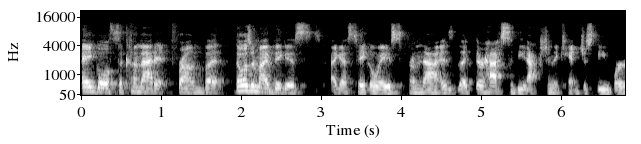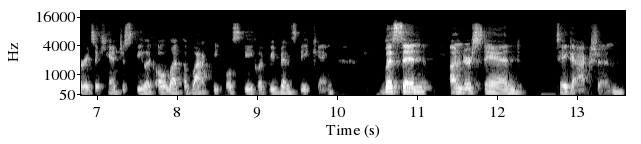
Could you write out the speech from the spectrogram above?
angles to come at it from, but those are my biggest, I guess, takeaways from that is like there has to be action. It can't just be words. It can't just be like, oh, let the black people speak like we've been speaking. Listen, understand, take action.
